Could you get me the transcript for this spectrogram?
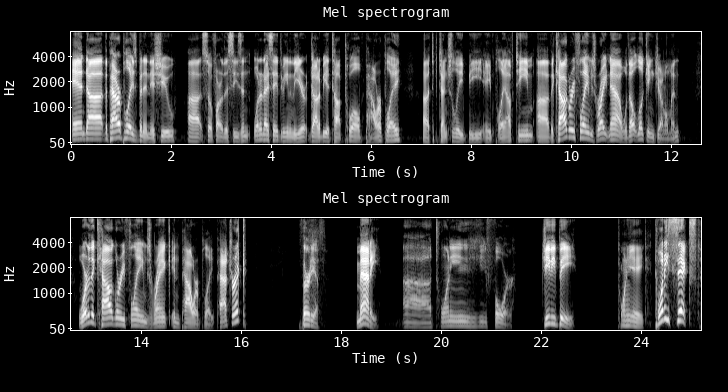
And uh, the power play has been an issue uh, so far this season. What did I say at the beginning of the year? Got to be a top 12 power play uh, to potentially be a playoff team. Uh, the Calgary Flames, right now, without looking, gentlemen, where do the Calgary Flames rank in power play? Patrick? Thirtieth. Maddie, Uh, 24. GVP, 28. 26th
